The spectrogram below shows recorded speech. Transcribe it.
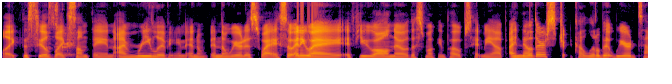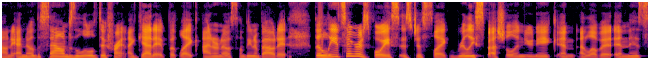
Like this feels That's like great. something I'm reliving in a, in the weirdest way. So anyway, if you all know the Smoking Popes, hit me up. I know they're a little bit weird sounding. I know the sound is a little different. I get it, but like I don't know something about it. The lead singer's voice is just like really special and unique, and I love it. And his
